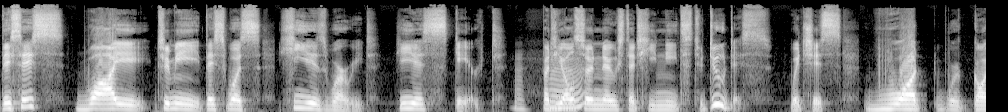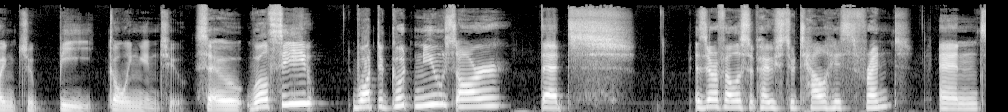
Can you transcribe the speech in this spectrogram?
this is why, to me, this was he is worried. He is scared. But he mm-hmm. also knows that he needs to do this, which is what we're going to be going into. So we'll see what the good news are that Aziraphale is supposed to tell his friend. And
